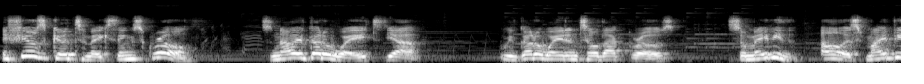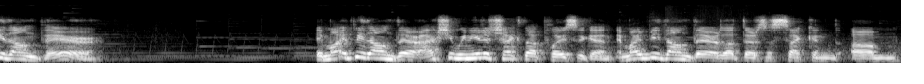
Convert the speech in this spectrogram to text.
It feels good to make things grow. So now we've got to wait. Yeah, we've got to wait until that grows. So maybe... Oh, it might be down there. It might be down there. Actually, we need to check that place again. It might be down there that there's a second, um...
